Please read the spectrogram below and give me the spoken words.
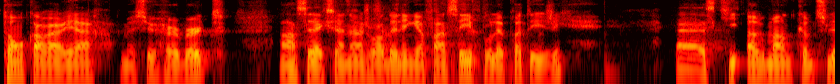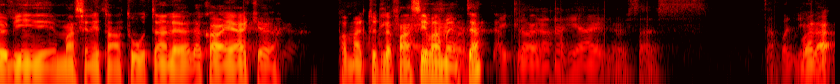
ton corps arrière, M. Herbert, en sélectionnant un joueur de ligne offensive pour le protéger. Euh, ce qui augmente, comme tu l'as bien mentionné tantôt, autant le, carrière que pas mal toute l'offensive en même temps. Avec l'heure en arrière, ça, ça va Voilà.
